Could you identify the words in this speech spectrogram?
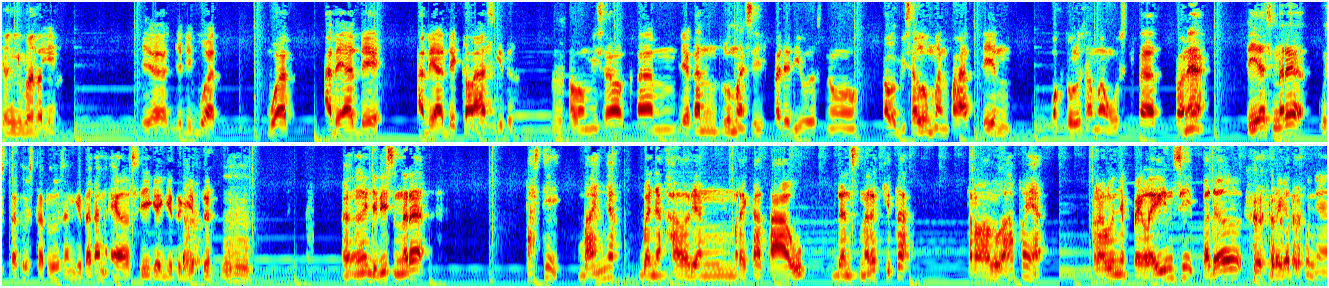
Yang gimana? Ya jadi buat buat adik-adik adik-adik kelas gitu. Hmm. Kalau misalkan ya kan lu masih pada di Wisnu, kalau bisa lu manfaatin waktu lu sama Ustadz. Soalnya iya sebenarnya Ustadz-Ustadz lulusan kita kan LC kayak gitu-gitu. Mhm. Heeh, jadi sebenarnya pasti banyak banyak hal yang mereka tahu dan sebenarnya kita terlalu apa ya terlalu nyepelein sih padahal mereka tuh punya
